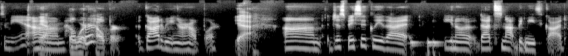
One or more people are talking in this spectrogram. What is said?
to me, Yeah, um, the helper, word helper. God being our helper. Yeah. Um, just basically that you know that's not beneath God.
